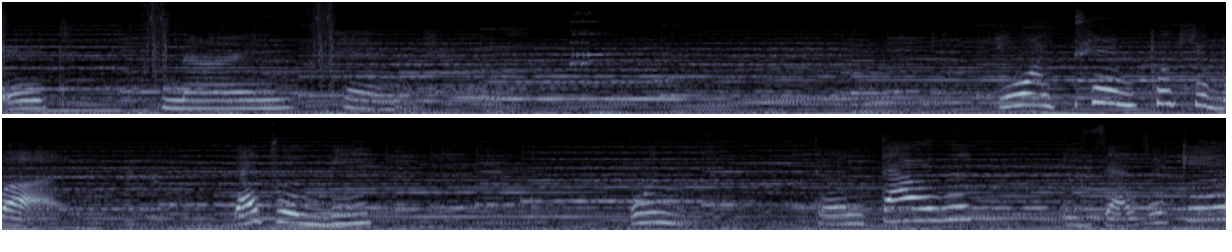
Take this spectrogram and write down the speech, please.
8, nine, ten. You want 10 Pokeball. That will be one ten thousand. Is that okay?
